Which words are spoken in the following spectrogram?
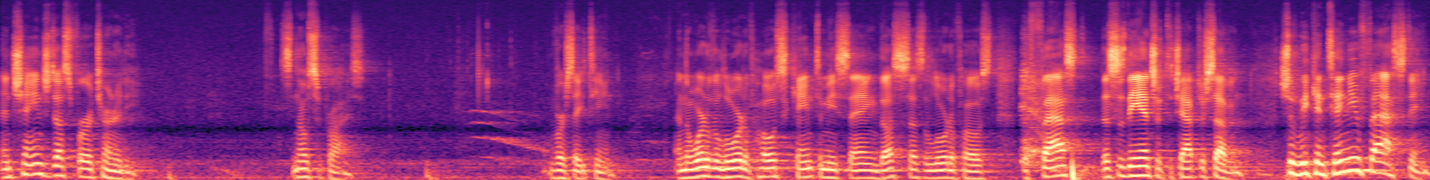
and changed us for eternity. It's no surprise. Verse 18. And the word of the Lord of hosts came to me, saying, Thus says the Lord of hosts, the fast, this is the answer to chapter 7. Should we continue fasting?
